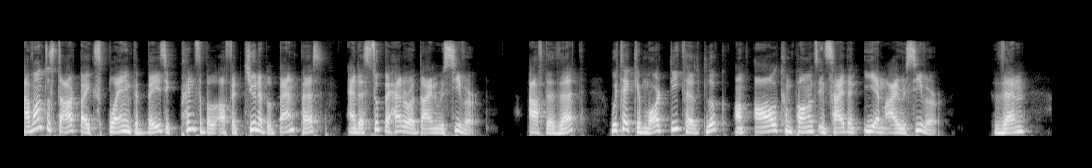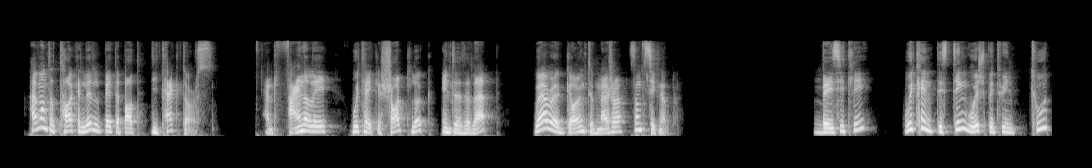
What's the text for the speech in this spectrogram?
I want to start by explaining the basic principle of a tunable bandpass and a superheterodyne receiver, after that, we take a more detailed look on all components inside an EMI receiver. Then I want to talk a little bit about detectors. And finally, we take a short look into the lab, where we're going to measure some signal. Basically, we can distinguish between two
